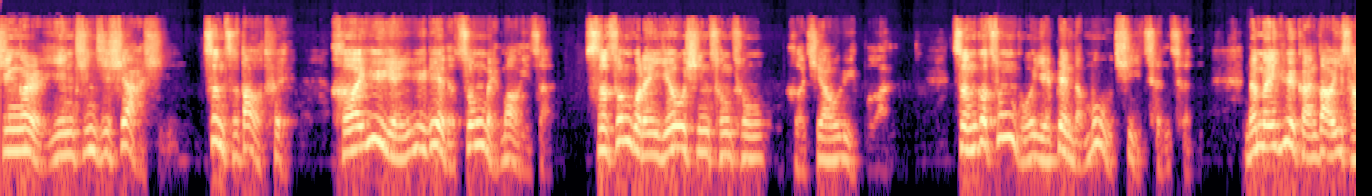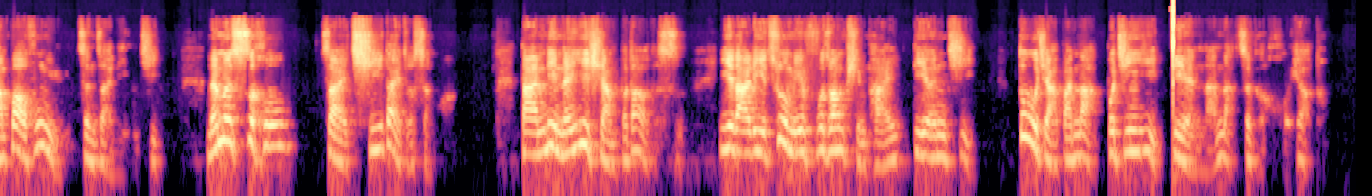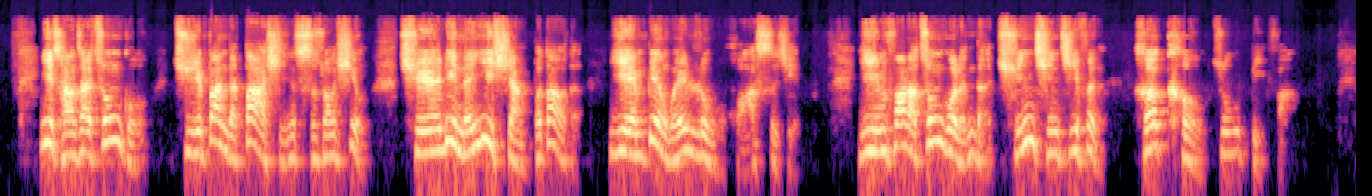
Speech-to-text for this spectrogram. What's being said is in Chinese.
今日因经济下行、政治倒退和愈演愈烈的中美贸易战，使中国人忧心忡忡和焦虑不安，整个中国也变得暮气沉沉。人们预感到一场暴风雨正在临近，人们似乎在期待着什么。但令人意想不到的是，意大利著名服装品牌 D.N.G. 杜贾班纳不经意点燃了这个火药桶。一场在中国举办的大型时装秀，却令人意想不到的演变为辱华事件，引发了中国人的群情激愤和口诛笔伐。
